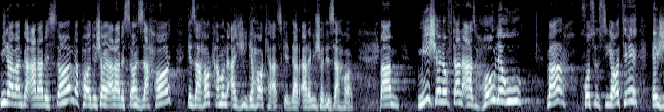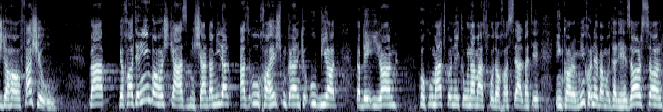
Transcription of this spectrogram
می‌روند به عربستان و پادشاه عربستان زحاک که زحاک همون اجیده هاک هست که در عربی شده زحاک و میشنفتن از حول او و خصوصیات اجدهافش او. و به خاطر این باهاش جذب میشن و میرن از او خواهش می‌کنن که او بیاد و به ایران حکومت کنه که اونم از خدا خواسته. البته این کارو می‌کنه و مدت هزار سال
